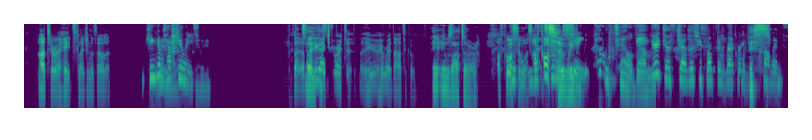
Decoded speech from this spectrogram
Artura hates Legend of Zelda. Kingdoms have feelings. But, So but who this- actually wrote it? Like, Who, who wrote the article? It, it was Artura. Of course I- it was. Of course it don't So we- say- Don't tell them. You're just jealous. You broke the record of This- comments.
